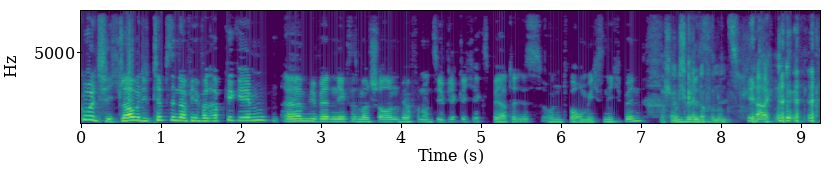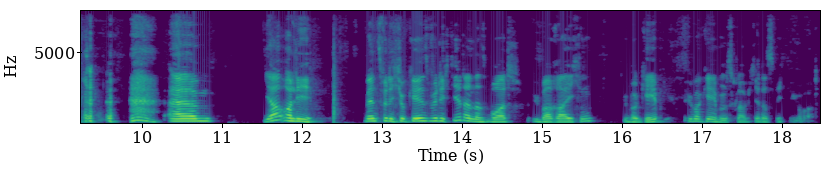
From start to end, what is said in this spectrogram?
Gut, ich glaube, die Tipps sind auf jeden Fall abgegeben. Ähm, wir werden nächstes Mal schauen, wer von uns hier wirklich Experte ist und warum ich es nicht bin. Wahrscheinlich keiner von uns. Ja. ähm, ja, Olli, wenn es für dich okay ist, würde ich dir dann das Wort überreichen. Übergeben? Übergeben ist, glaube ich, ja das richtige Wort.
